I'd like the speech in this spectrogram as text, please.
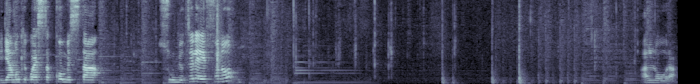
Vediamo anche questa come sta sul mio telefono. Allora,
